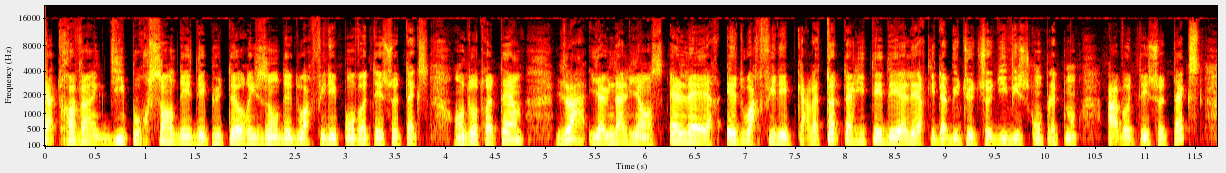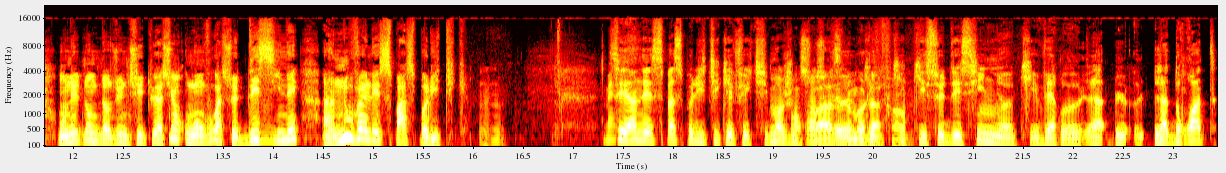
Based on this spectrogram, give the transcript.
90% des députés Horizon d'Édouard Philippe ont voté ce texte. En d'autres termes, là, il y a une alliance LR, Édouard Philippe, car la totalité des LR qui d'habitude se divisent complètement a voté ce texte. On est donc dans une situation où on voit se dessiner un nouvel espace politique. C'est un espace politique, effectivement, je Françoise, pense, que, le mot de la qui, fin. qui- qui se dessine, euh, qui est vers euh, la, la droite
